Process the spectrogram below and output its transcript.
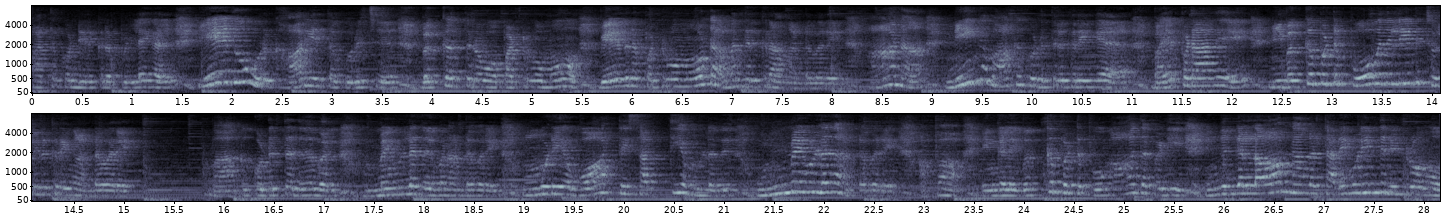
பார்த்து கொண்டிருக்கிற பிள்ளைகள் ஏதோ ஒரு காரியத்தை குறித்து வெக்கத்துறவோ பற்றுவோமோ வேதனை பற்றுவோமோன்னு அமர்ந்திருக்கிறாங்க ஆண்டவரே. ஆனா நீங்க வாக்கு கொடுத்திருக்கிறீங்க. பயப்படாதே. நீ வெக்கப்பட்டு போவதில்லைன்னு சொல்லியிருக்கிறீங்க ஆண்டவரே. வாக்கு கொடுத்த தேவன் உண்மையுள்ள தேவன் ஆண்டவரே. உம்முடைய வார்த்தை சத்தியம் உள்ளது உண்மை உள்ளது ஆண்டவரே. அப்பா எங்களை வெட்கப்பட்டு போகாதபடி எங்கெங்கெல்லாம் நாங்கள் தடைகுளிர்ந்து நின்றோமோ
